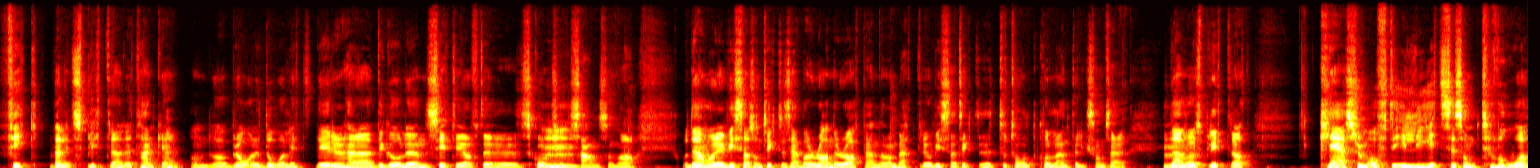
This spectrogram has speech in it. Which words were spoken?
fick väldigt splittrade tankar om det var bra eller dåligt. Det är den här The Golden City of the Scorching Mm. Sun som var... Och den var det vissa som tyckte så här bara runner-up, en av de bättre och vissa tyckte totalt kolla inte liksom så här. Den var splittrat. Classroom of the Elite säsong 2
